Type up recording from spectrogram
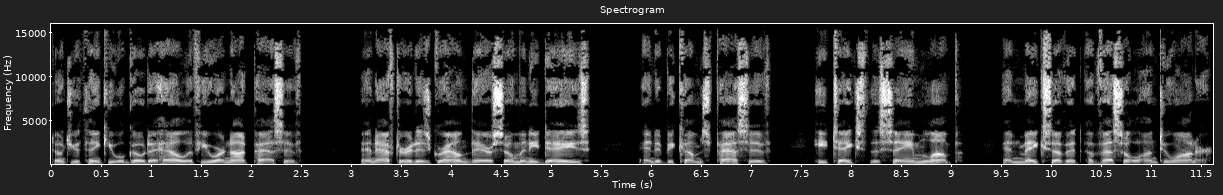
Don't you think you will go to hell if you are not passive? And after it is ground there so many days, and it becomes passive, he takes the same lump, and makes of it a vessel unto honor.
